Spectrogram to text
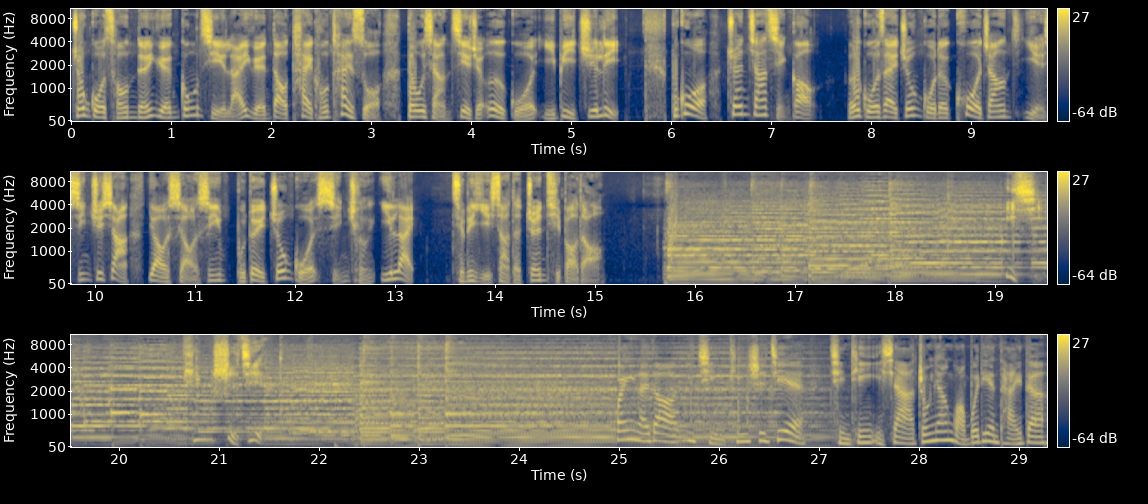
中国从能源供给来源到太空探索，都想借着俄国一臂之力。不过，专家警告，俄国在中国的扩张野心之下，要小心不对中国形成依赖。请听以下的专题报道。一起听世界，欢迎来到一起听世界，请听一下中央广播电台的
